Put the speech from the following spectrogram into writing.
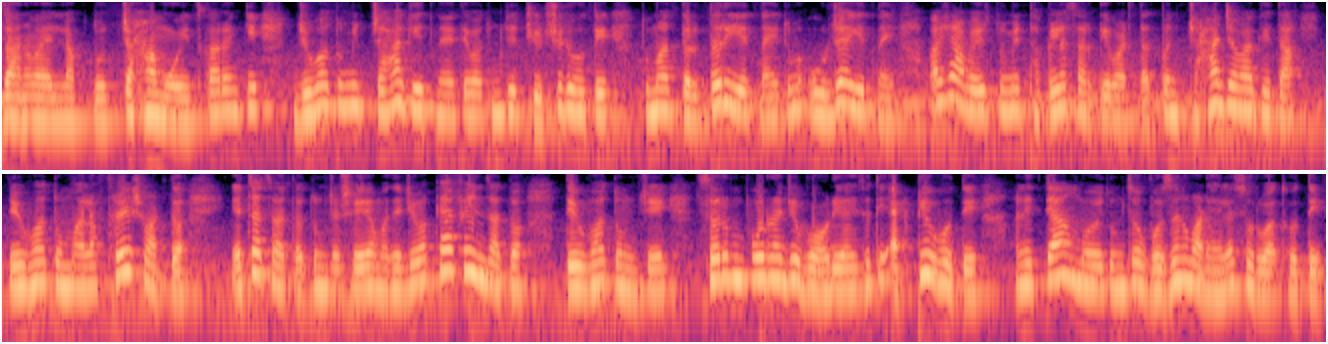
जाणवायला लागतो चहामुळेच. कारण की जेव्हा तुम्ही चहा घेत नाही तेव्हा तुमची चिडचिड होते. तुम्हाला तरतरी येत नाही तुम्हाला ऊर्जा येत नाही. अशा वेळेस तुम्ही थकल्यासारखे वाटतात. पण चहा जेव्हा घेता तेव्हा तुम्हाला फ्रेश वाटतं. याचाच अर्थ तुमच्या शरीरामध्ये जेव्हा कॅफेन जातं तेव्हा तुमचे संपूर्ण जे बॉडी आहे तर ती ॲक्टिव्ह होते आणि त्यामुळे तुमचं वजन वाढायला सुरुवात होते.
